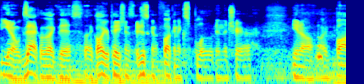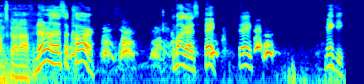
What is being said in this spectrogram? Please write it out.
you know, exactly like this. Like all your patients, they're just gonna fucking explode in the chair. You know, like bombs going off. No, no, that's a car. Come on, guys. Hey, hey, Minky,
